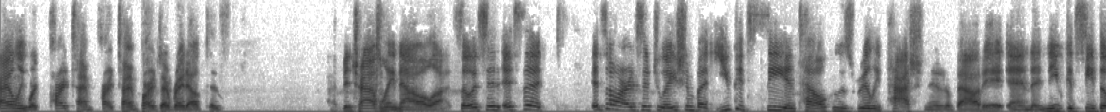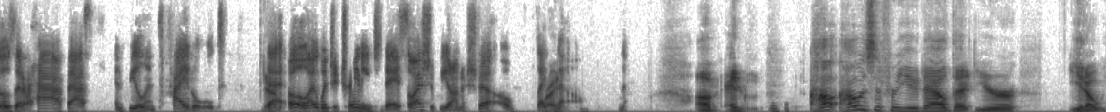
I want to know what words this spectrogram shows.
I only work part-time, part-time, part-time right now cuz I've been traveling now a lot. So it's it's a it's a hard situation, but you could see and tell who's really passionate about it. And then you could see those that are half-assed and feel entitled yeah. that oh I went to training today, so I should be on a show. Like right. no, no. Um, and how how is it for you now that you're, you know,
